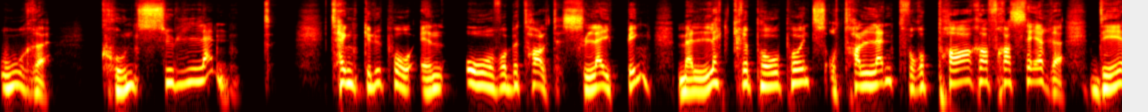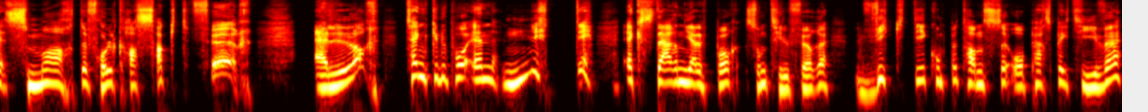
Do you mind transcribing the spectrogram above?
ordet konsulent? Tenker du på en overbetalt sleiping med lekre powerpoints og talent for å parafrasere det smarte folk har sagt før? Eller tenker du på en nyttig ekstern hjelper som tilfører viktig kompetanse og perspektivet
